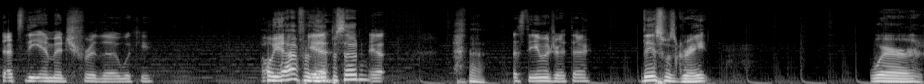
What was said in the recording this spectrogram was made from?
That's the image for the wiki. Oh yeah, for the episode. Yeah. That's the image right there. This was great where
